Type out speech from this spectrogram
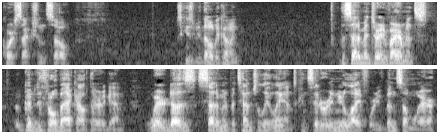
course section. So, excuse me, that'll be coming. The sedimentary environments, good to throw back out there again. Where does sediment potentially land? Consider in your life where you've been somewhere,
